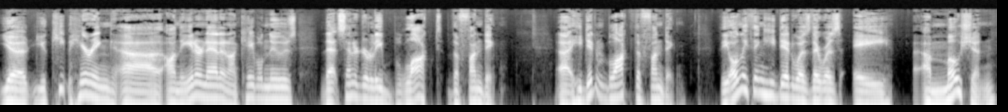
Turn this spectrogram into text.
You you keep hearing uh, on the internet and on cable news that Senator Lee blocked the funding. Uh, he didn't block the funding. The only thing he did was there was a a motion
